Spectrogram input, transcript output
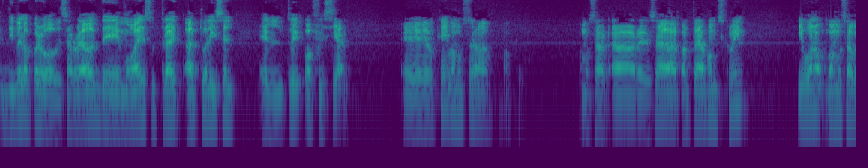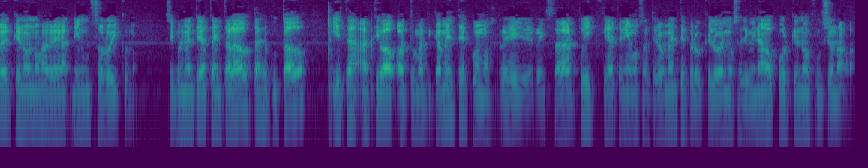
developer o desarrollador de Mobile Substrate actualice el, tweak oficial. Eh, ok, vamos a, vamos a regresar a la pantalla home screen y bueno, vamos a ver que no nos agrega ni un solo icono. Simplemente ya está instalado, está ejecutado y está activado automáticamente. Podemos reinstalar Tweak que ya teníamos anteriormente, pero que lo hemos eliminado porque no funcionaba.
